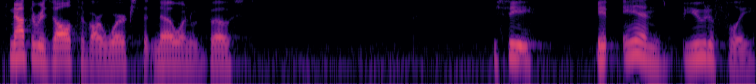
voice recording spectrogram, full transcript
It's not the result of our works that no one would boast. You see, it ends beautifully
